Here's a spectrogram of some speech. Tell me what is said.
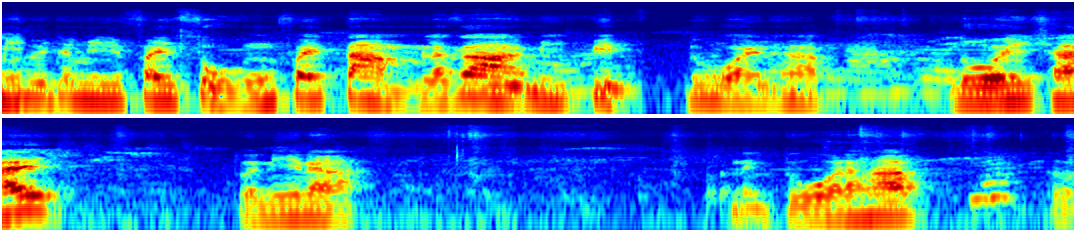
มีคือจะมีไฟสูงไฟต่ำแล้วก็มีปิดด้วยนะครับ โดยใช้ตัวนี้นะหนึ่งตัวนะครับตัว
